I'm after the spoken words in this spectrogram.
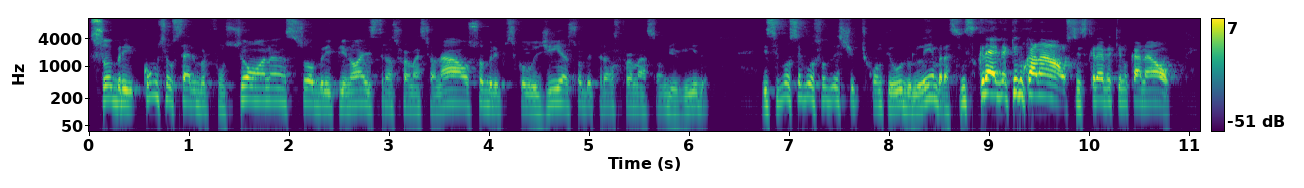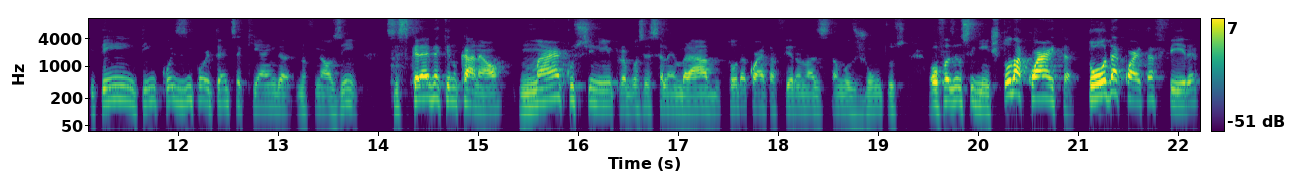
sobre como seu cérebro funciona, sobre hipnose transformacional, sobre psicologia, sobre transformação de vida. E se você gostou desse tipo de conteúdo, lembra, se inscreve aqui no canal, se inscreve aqui no canal. E tem, tem coisas importantes aqui ainda no finalzinho. Se inscreve aqui no canal, marca o sininho para você ser lembrado. Toda quarta-feira nós estamos juntos. Vou fazer o seguinte: toda quarta, toda quarta-feira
